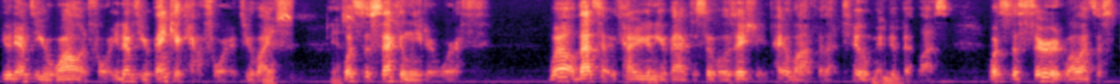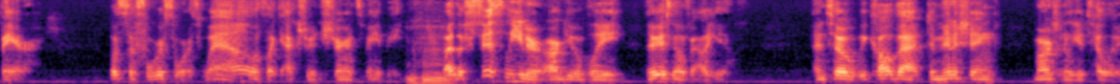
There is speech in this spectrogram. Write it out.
You would empty your wallet for it. You'd empty your bank account for it. It's your life. Yes. Yes. What's the second liter worth? Well, that's how you're going to get back to civilization. You pay a lot for that too, maybe mm-hmm. a bit less. What's the third? Well, that's a spare. What's the fourth worth? Well, it's like extra insurance, maybe. Mm-hmm. By the fifth liter, arguably, there is no value. And so we call that diminishing marginal utility.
